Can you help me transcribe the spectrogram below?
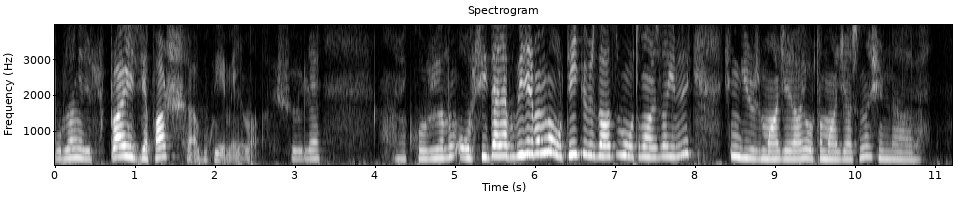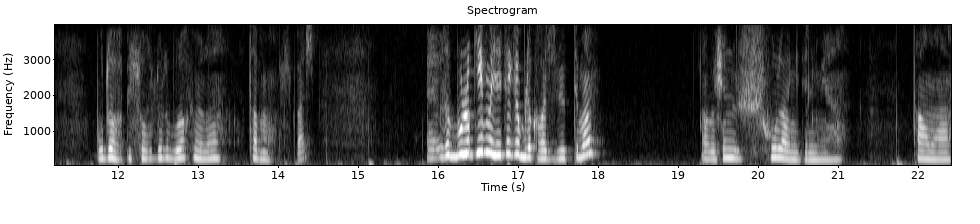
Buradan geliyor surprise yapar. Ha, bu yemeyelim abi. Şöyle hani koruyalım. Obsidian yapabilirim ama ortaya gitmemiz lazım. Orta macerasına girmedik. Şimdi giriyoruz maceraya. Orta macerasına. Şimdi abi. Bu da bir soldurdu bırakmıyor ha. Tamam süper. Ee, mesela blok yemeyecek tekrar blok alacağız büyük ihtimal. Aga şimdi şuradan gidelim ya. Tamam.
